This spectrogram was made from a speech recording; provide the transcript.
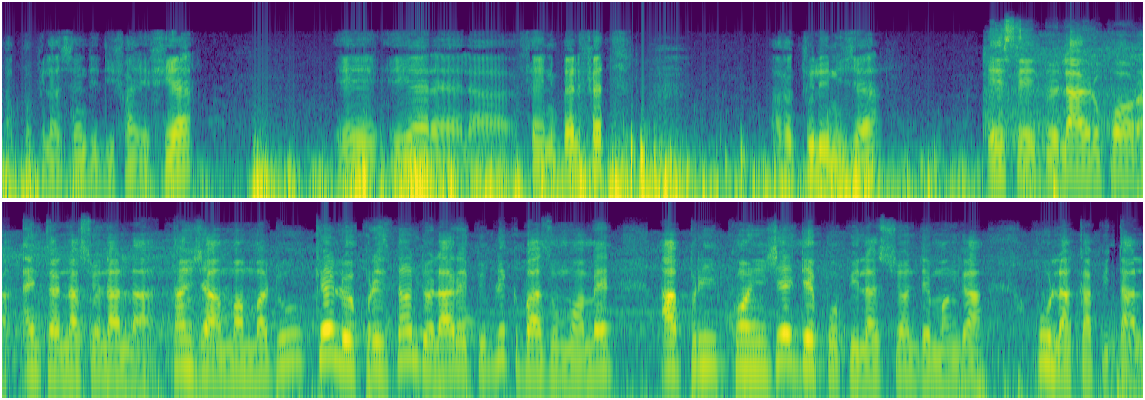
La population de DIFA est fière et hier elle a fait une belle fête avec tous les Niger. Et c'est de l'aéroport international Tanja Mamadou que le président de la République Bazoum Mohamed a pris congé des populations de Manga pour la capitale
